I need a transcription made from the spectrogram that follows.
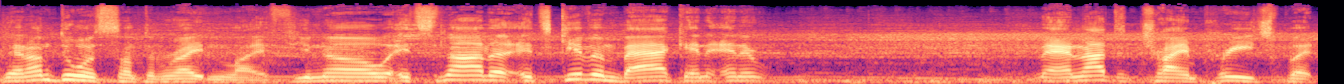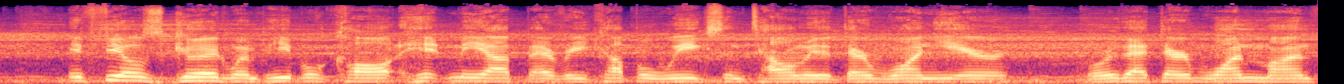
then I'm doing something right in life. You know, it's not a it's giving back and, and it man, not to try and preach, but it feels good when people call hit me up every couple weeks and tell me that they're one year or that they're one month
